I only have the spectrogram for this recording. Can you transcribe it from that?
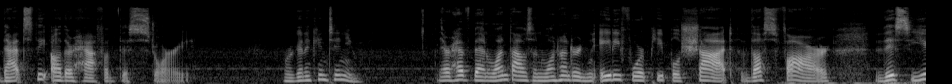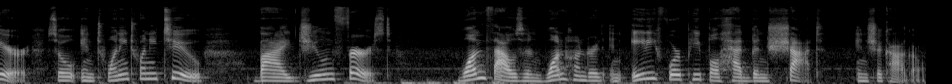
That's the other half of this story. We're going to continue. There have been 1,184 people shot thus far this year. So in 2022, by June 1st, 1,184 people had been shot in Chicago.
